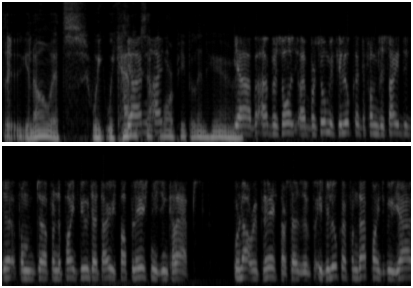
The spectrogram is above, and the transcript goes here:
the, you know, it's we we can yeah, accept I, more people in here. Yeah, but I, presume, I presume if you look at it from the side of the, from the, from the point of view that the Irish population is in collapse, we're not replacing ourselves. If, if you look at it from that point of view, yeah,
